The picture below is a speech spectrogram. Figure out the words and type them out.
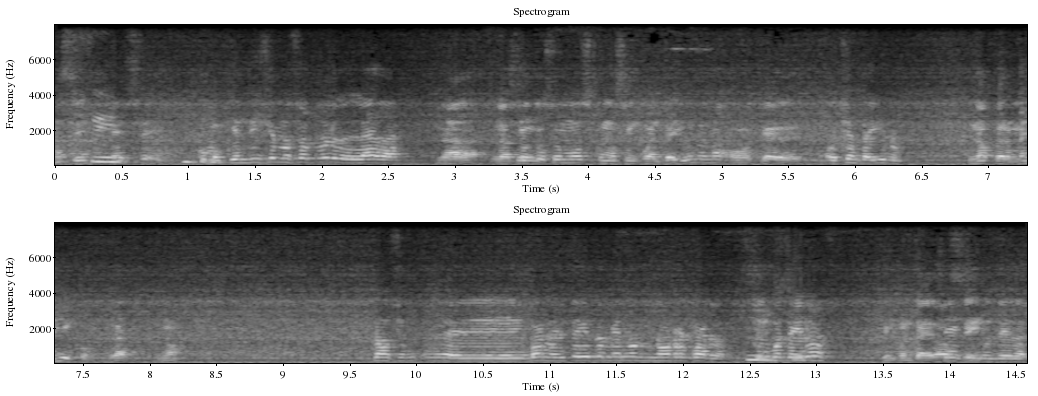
así. Sí. Es, eh, como quien dice nosotros la helada, Nada, nosotros Sí. somos como 51, ¿no? ¿O qué? 81. No, pero México, la- no. No, eh, bueno, ahorita yo también no, no recuerdo. 52. 52, sí. 52.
